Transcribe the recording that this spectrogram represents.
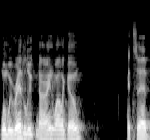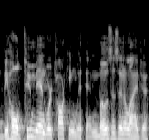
When we read Luke 9 a while ago, it said, Behold, two men were talking with him, Moses and Elijah,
